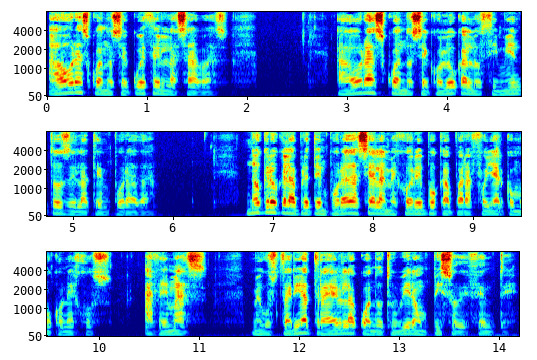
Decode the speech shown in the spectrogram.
Ahora es cuando se cuecen las habas. Ahora es cuando se colocan los cimientos de la temporada. No creo que la pretemporada sea la mejor época para follar como conejos. Además, me gustaría traerla cuando tuviera un piso decente.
